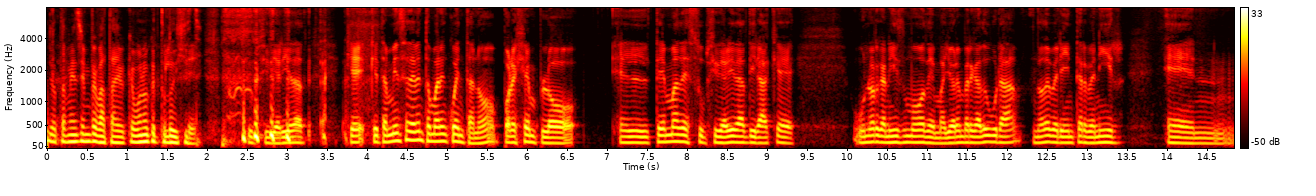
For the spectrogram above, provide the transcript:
Yo también siempre batallo. Qué bueno que tú lo Sí, dijiste. subsidiariedad. que, que también se deben tomar en cuenta, ¿no? Por ejemplo, el tema de subsidiariedad dirá que un organismo de mayor envergadura no debería intervenir en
